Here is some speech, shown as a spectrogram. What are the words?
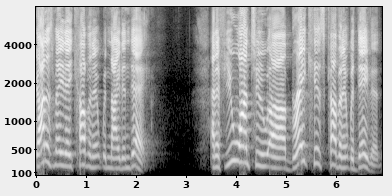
God has made a covenant with night and day. And if you want to uh, break his covenant with David,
